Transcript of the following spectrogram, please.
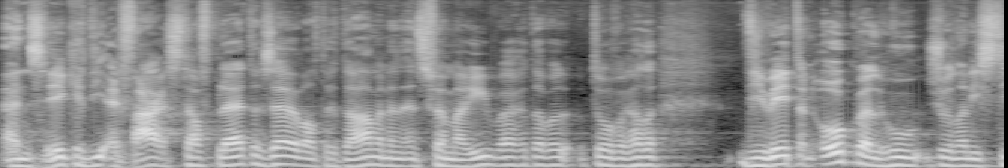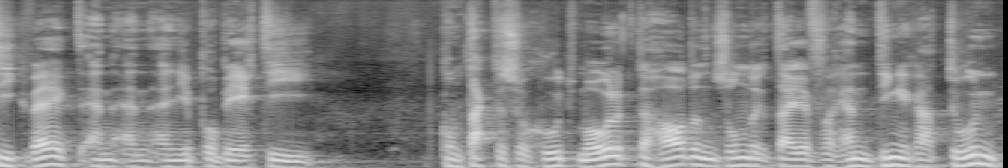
En zeker die ervaren strafpleiters, Walter Damen en, en Sven Marie, waar dat we het over hadden, die weten ook wel hoe journalistiek werkt. En, en, en je probeert die contacten zo goed mogelijk te houden, zonder dat je voor hen dingen gaat doen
